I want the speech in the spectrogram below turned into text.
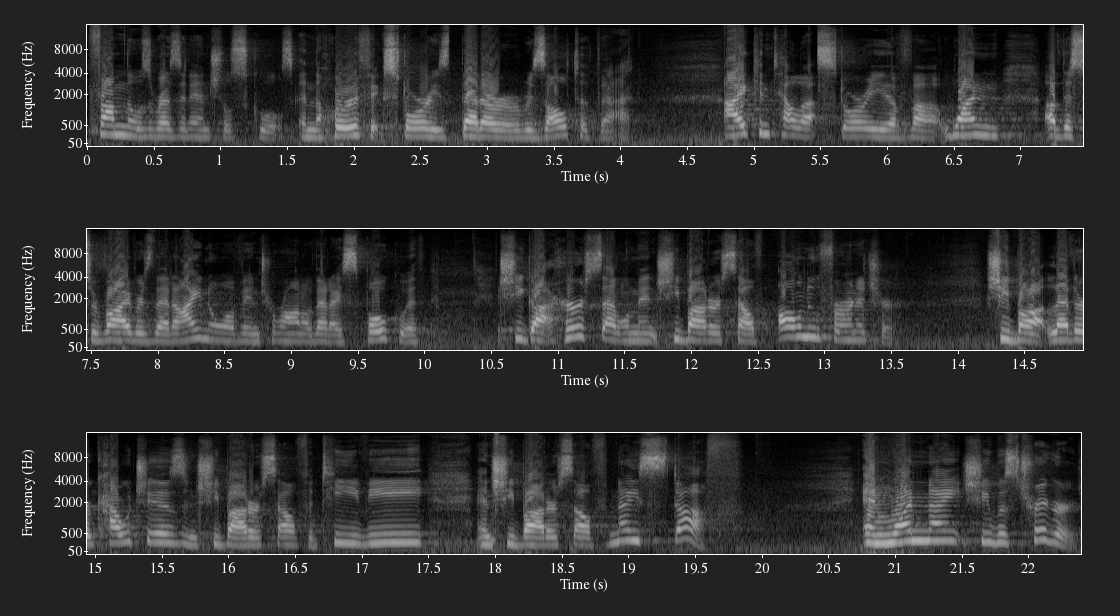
from those residential schools and the horrific stories that are a result of that. I can tell a story of uh, one of the survivors that I know of in Toronto that I spoke with. She got her settlement, she bought herself all new furniture. She bought leather couches and she bought herself a TV and she bought herself nice stuff. And one night she was triggered.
